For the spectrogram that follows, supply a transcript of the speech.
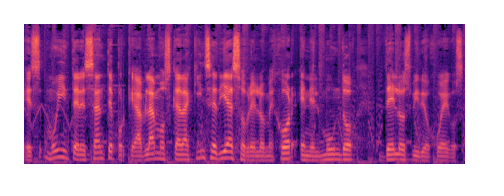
Es muy interesante porque hablamos cada 15 días sobre lo mejor en el mundo de los videojuegos.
